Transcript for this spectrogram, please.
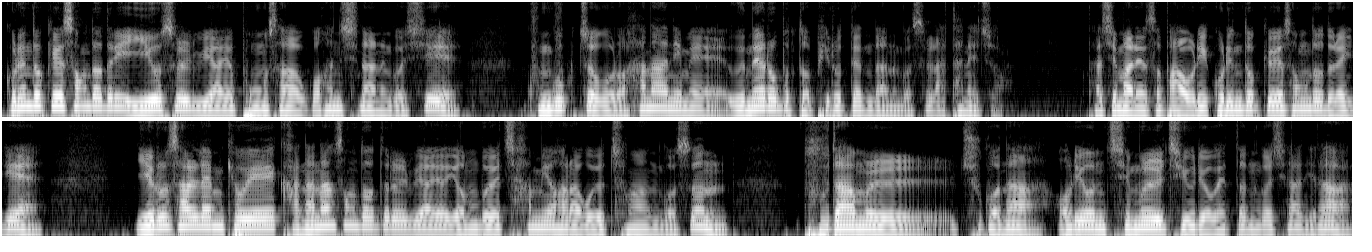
고린도 교회 성도들이 이웃을 위하여 봉사하고 헌신하는 것이 궁극적으로 하나님의 은혜로부터 비롯된다는 것을 나타내죠. 다시 말해서 바울이 고린도 교회 성도들에게 예루살렘 교회의 가난한 성도들을 위하여 연보에 참여하라고 요청한 것은 부담을 주거나 어려운 짐을 지우려고 했던 것이 아니라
